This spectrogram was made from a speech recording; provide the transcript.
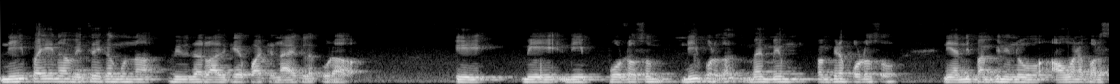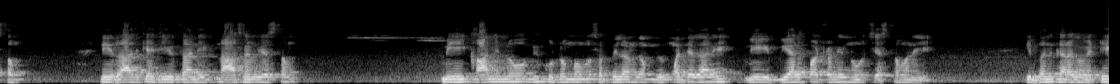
నీ పైన వ్యతిరేకంగా ఉన్న వివిధ రాజకీయ పార్టీ నాయకులకు కూడా ఈ మీ నీ ఫొటోస్ నీ ఫోటో కాదు మేము మేము పంపిన ఫొటోస్ నీ అన్ని పంపి నిన్ను అవమానపరుస్తాం. నీ రాజకీయ జీవితాన్ని నాశనం చేస్తాం. మీ కాలనీలో మీ కుటుంబం సభ్యుల మధ్య కానీ మీ బీఆర్ఎస్ పార్టీలో నిన్ను చేస్తామని ఇబ్బందికరంగా పెట్టి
